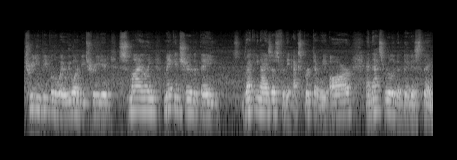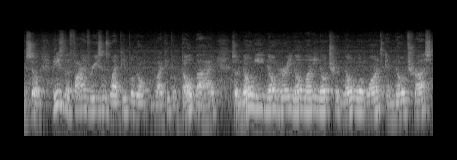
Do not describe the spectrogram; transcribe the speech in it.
treating people the way we want to be treated, smiling, making sure that they recognize us for the expert that we are, and that's really the biggest thing. So these are the five reasons why people don't why people don't buy. So no need, no hurry, no money, no no want, and no trust.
